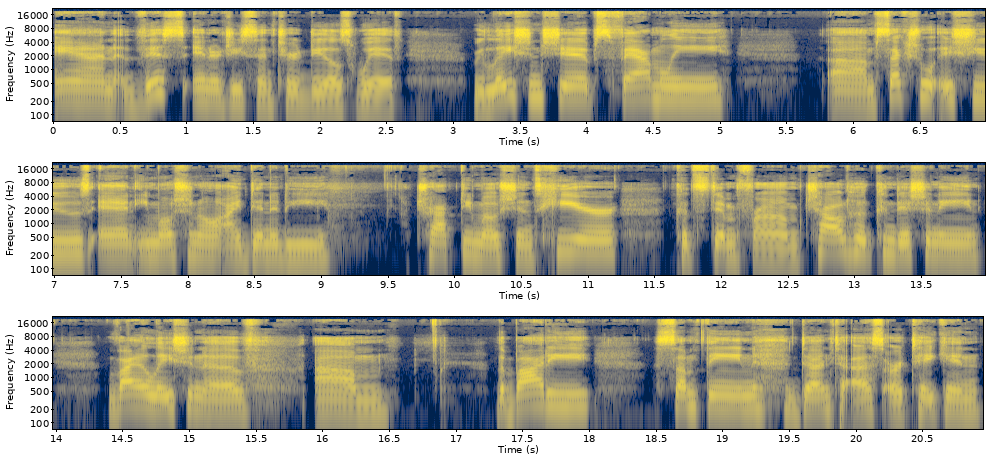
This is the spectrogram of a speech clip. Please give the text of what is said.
And this energy center deals with relationships, family, um, sexual issues, and emotional identity. Trapped emotions here could stem from childhood conditioning, violation of um, the body, something done to us or taken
